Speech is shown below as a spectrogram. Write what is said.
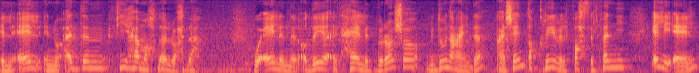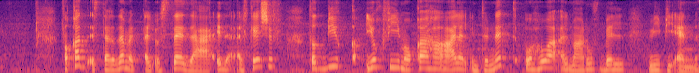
اللي قال إنه قدم فيها محضر لوحدها وقال إن القضية اتحالت برشا بدون عايدة عشان تقرير الفحص الفني اللي قال فقد استخدمت الأستاذة عائدة الكاشف تطبيق يخفي موقعها على الإنترنت وهو المعروف بال VPN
